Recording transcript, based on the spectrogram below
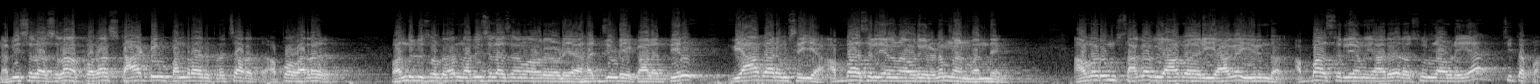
நபிசுல்லாஸ்லாம் அப்பதான் ஸ்டார்டிங் பண்ணுறாரு பிரச்சாரத்தை அப்போ வர்றாரு. வந்துட்டு சொல்கிறார் நபிசுல்லாஸ்லாம் அவர்களுடைய ஹஜ்ஜுடைய காலத்தில் வியாபாரம் செய்ய அப்பாஸ் அலியான் அவர்களிடம் நான் வந்தேன். அவரும் சக வியாபாரியாக இருந்தார். அப்பாஸ் அலியான் யாரு? ரசூல்லாவுடைய சித்தப்பா.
